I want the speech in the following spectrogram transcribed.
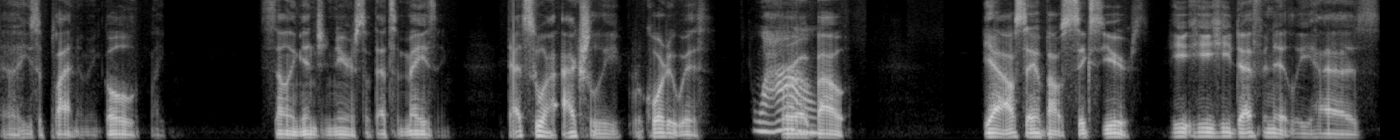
Uh, he's a platinum and gold like selling engineer, so that's amazing. That's who I actually recorded with for Wow. about yeah, I'll say about 6 years. He he he definitely has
